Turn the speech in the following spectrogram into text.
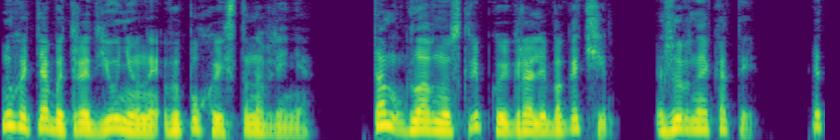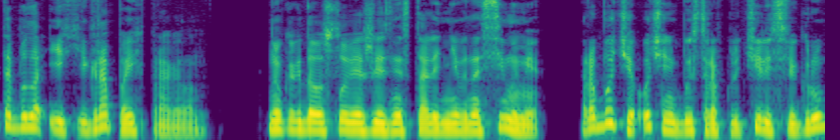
Ну хотя бы тред-юнионы в эпоху их становления. Там главную скрипку играли богачи, жирные коты. Это была их игра по их правилам. Но когда условия жизни стали невыносимыми, рабочие очень быстро включились в игру,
